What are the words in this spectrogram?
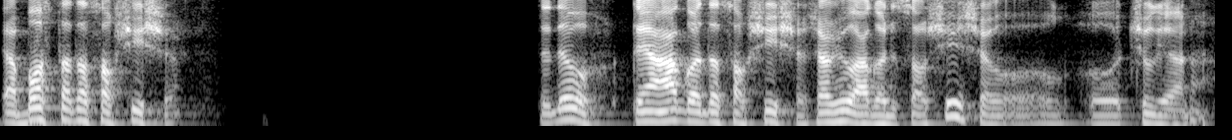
É a bosta da salsicha. Entendeu? Tem a água da salsicha. Já viu a água de salsicha, ô, ô, Juliana?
